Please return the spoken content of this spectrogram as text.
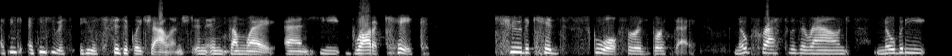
I think I think he was he was physically challenged in in some way, and he brought a cake to the kid's school for his birthday. No press was around. Nobody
